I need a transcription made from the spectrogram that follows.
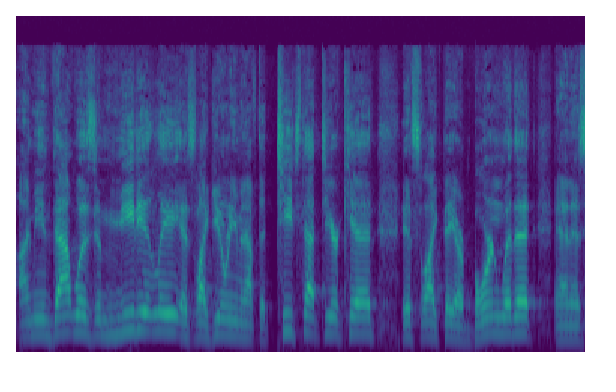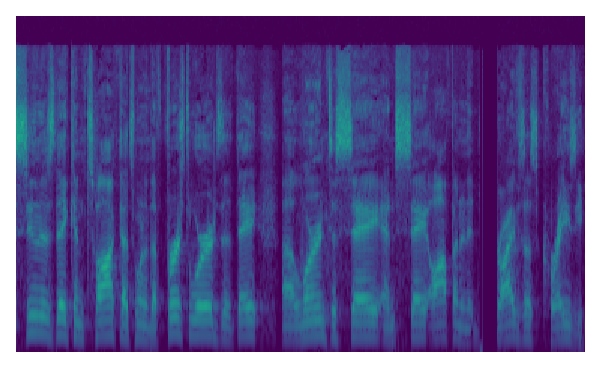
I mean, that was immediately, it's like you don't even have to teach that to your kid. It's like they are born with it. And as soon as they can talk, that's one of the first words that they uh, learn to say and say often. And it drives us crazy.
